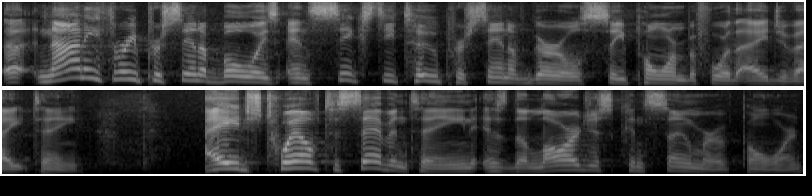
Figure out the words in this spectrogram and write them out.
uh, 93% of boys and 62% of girls see porn before the age of 18. Age 12 to 17 is the largest consumer of porn.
